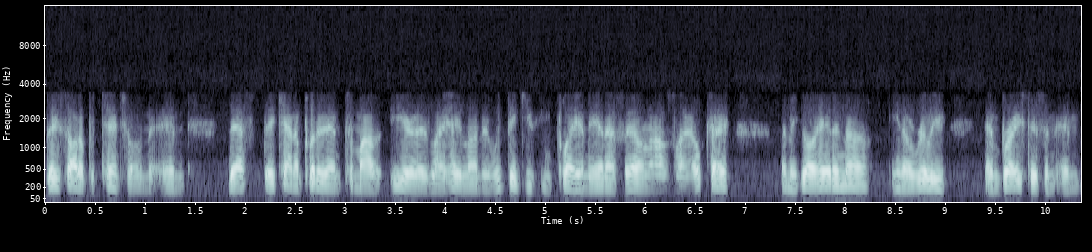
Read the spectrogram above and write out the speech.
they saw the potential, and, and that's they kind of put it into my ear. They're like, "Hey, London, we think you can play in the NFL," and I was like, "Okay, let me go ahead and uh, you know really embrace this and." and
